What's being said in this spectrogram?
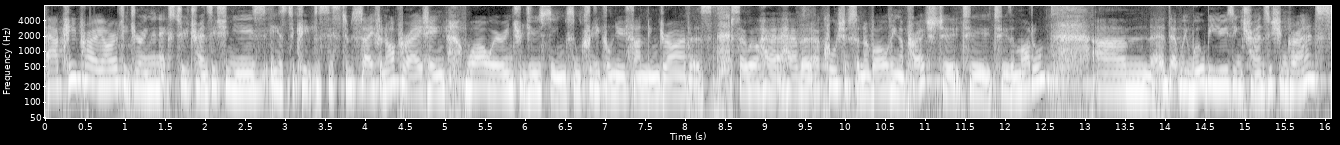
Our key priority during the next two transition years is to keep the system safe and operating while we're introducing some critical new funding drivers. So we'll ha have a, a, cautious and evolving approach to, to, to the model, um, that we will be using transition grants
